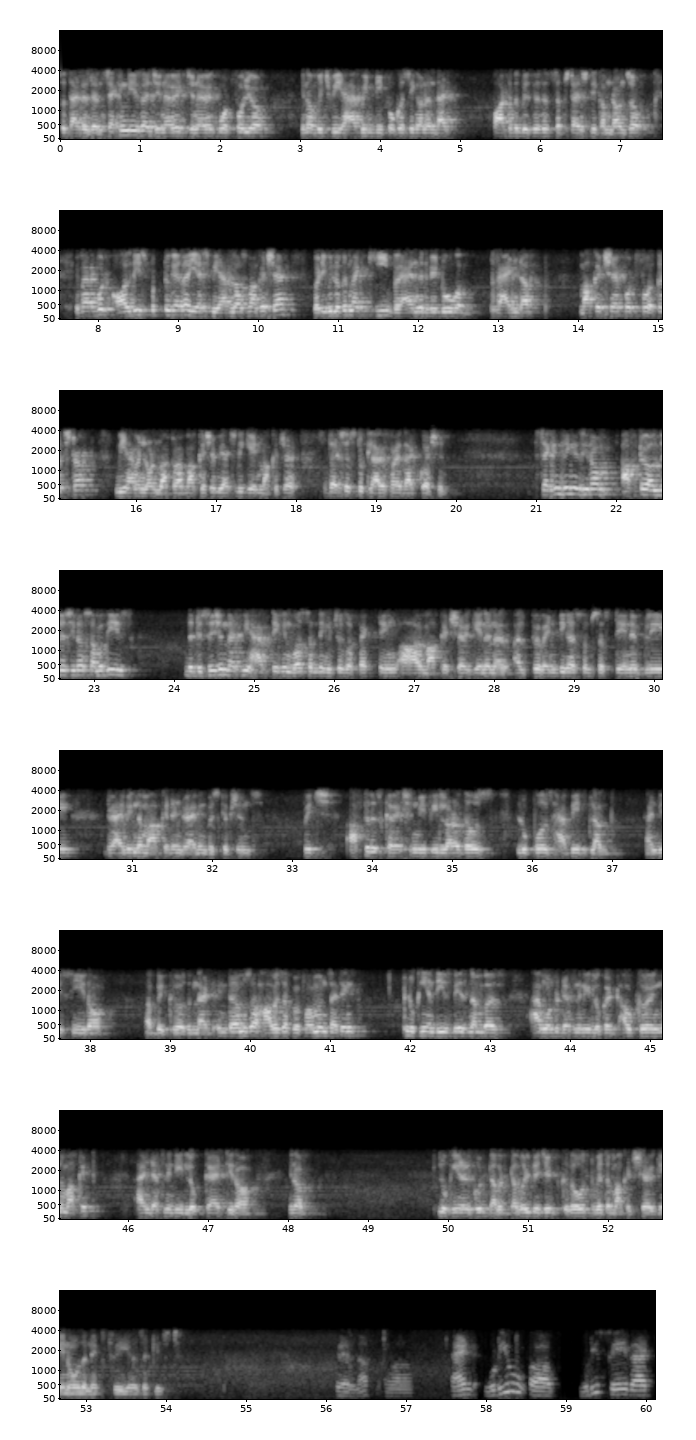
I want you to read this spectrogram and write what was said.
So that is it. Secondly is our generic generic portfolio, you know, which we have been defocusing on, and that part of the business has substantially come down. So if I put all these put together, yes, we have lost market share. But if you look at my key brands and we do a brand up market share portfolio construct, we haven't lost market share. We actually gained market share. So that's just to clarify that question. Second thing is, you know, after all this, you know, some of these, the decision that we have taken was something which was affecting our market share gain and uh, uh, preventing us from sustainably driving the market and driving prescriptions, which after this correction, we feel a lot of those loopholes have been plugged and we see, you know, a big growth in that. In terms of how is our performance, I think looking at these base numbers, I want to definitely look at outgrowing the market and definitely look at, you know, you know, looking at a good double-digit growth with a market share gain over the next three years at least. Fair enough. Uh, and uh, would you say that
